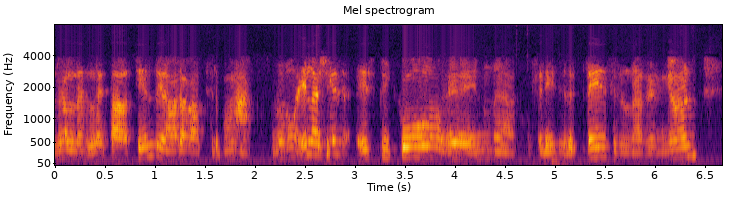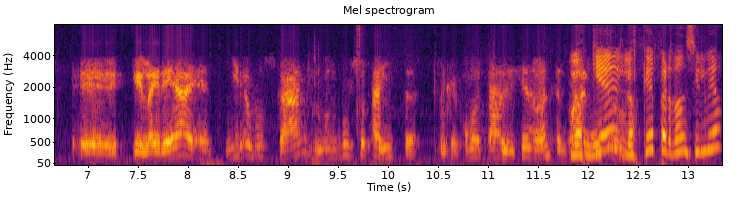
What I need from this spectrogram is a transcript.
ya la, estaba haciendo y ahora va a hacer más. ¿no? Él ayer explicó eh, en una conferencia de prensa, en una reunión, eh, que la idea es ir a buscar los bolsonaristas, porque como estaba diciendo antes... ¿Los qué? ¿Los qué, perdón, Silvia?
